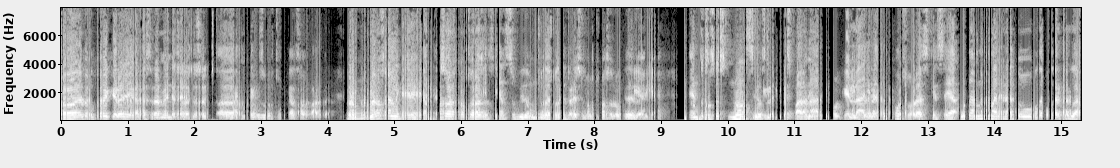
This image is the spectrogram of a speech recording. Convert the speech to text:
pero el punto que quiero llegar es realmente eso, es, es un caso aparte. Pero por lo menos en el, que, en el caso de las consolas sí han subido mucho de precio, mucho más de lo que deberían. Entonces no han sido accesibles para nadie, porque la idea de la consola es que sea una manera tú de poder jugar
